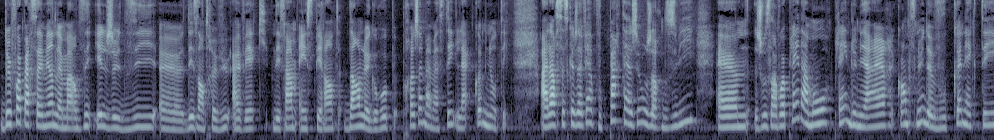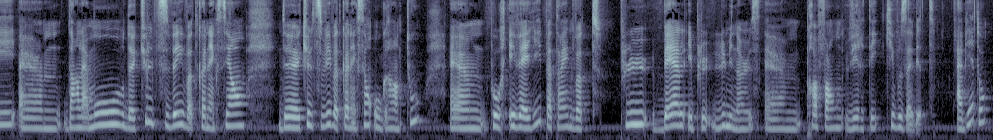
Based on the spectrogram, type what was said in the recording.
deux fois par semaine, le mardi et le jeudi, euh, des entrevues avec des femmes inspirantes dans le groupe Projet Mamasté, la communauté. Alors, c'est ce que j'avais à vous partager aujourd'hui. Euh, je vous envoie plein d'amour, plein de lumière. Continuez de vous connecter euh, dans l'amour, de cultiver votre connexion, de cultiver votre connexion au grand tout pour éveiller peut-être votre plus belle et plus lumineuse, profonde vérité qui vous habite. À bientôt!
